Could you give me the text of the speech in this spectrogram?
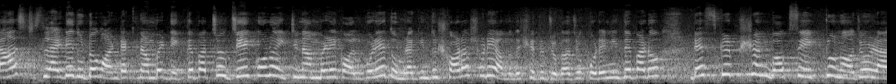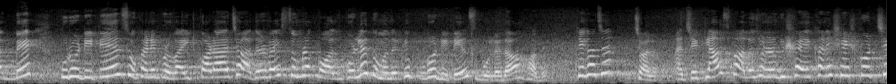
লাস্ট স্লাইডে দুটো কন্ট্যাক্ট নাম্বার দেখতে পাচ্ছ। যে কোনো একটি নাম্বারে কল করে তোমরা কিন্তু সরাসরি আমাদের সাথে যোগাযোগ করে নিতে পারো। ডেসক্রিপশন বক্সে একটু নজর রাখবে। পুরো ডিটেলস ওখানে প্রোভাইড করা আছে। আদারওয়াইজ তোমরা কল করলে তোমাদেরকে পুরো ডিটেলস বলে দেওয়া হবে। ঠিক আছে? চলো আজকে ক্লাস বা আলোচনার বিষয় এখানে শেষ করছি।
